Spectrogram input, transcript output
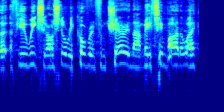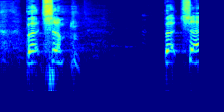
a few weeks ago. I'm still recovering from chairing that meeting, by the way. But, um, but uh,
